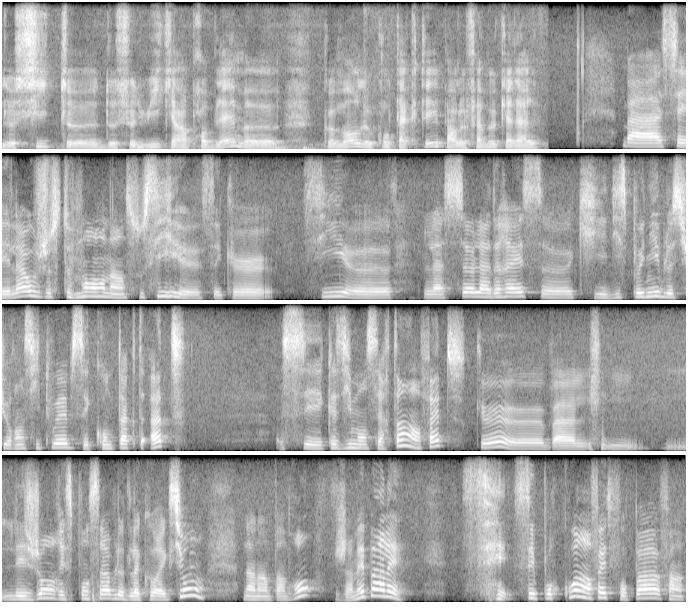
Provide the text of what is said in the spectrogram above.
le site de celui qui a un problème comment le contacter par le fameux canal? Bah, c'est là où justement on a un souci, euh, c'est que si euh, la seule adresse euh, qui est disponible sur un site web c'est contact at, c'est quasiment certain en fait que bah, les gens responsables de la correction n'en entendront jamais parler c'est pourquoi en fait faut pas enfin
